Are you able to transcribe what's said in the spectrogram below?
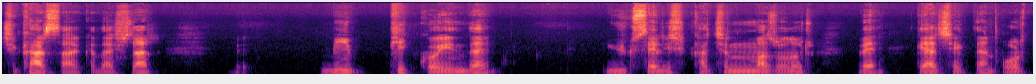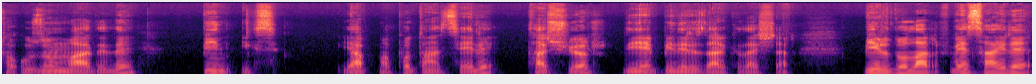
çıkarsa arkadaşlar bir Pig coin'de yükseliş kaçınılmaz olur ve gerçekten orta uzun vadede 1000x yapma potansiyeli taşıyor diyebiliriz arkadaşlar. 1 dolar vesaire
